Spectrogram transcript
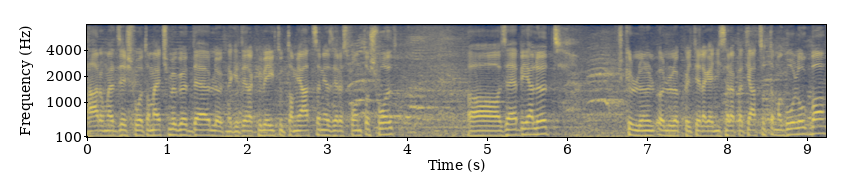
Három edzés volt a meccs mögött, de örülök neki tényleg, hogy végig tudtam játszani, azért ez fontos volt az EB előtt, körül örülök, hogy tényleg ennyi szerepet játszottam a gólokba.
